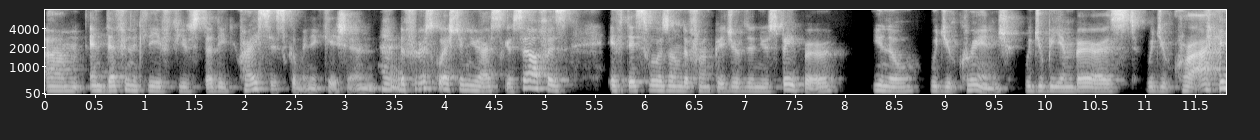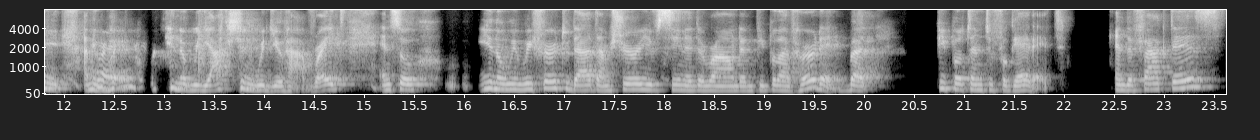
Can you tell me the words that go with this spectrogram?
um, and definitely if you studied crisis communication mm-hmm. the first question you ask yourself is if this was on the front page of the newspaper you know, would you cringe? Would you be embarrassed? Would you cry? I mean, right. what, what kind of reaction would you have, right? And so, you know, we refer to that. I'm sure you've seen it around and people have heard it, but people tend to forget it. And the fact is,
